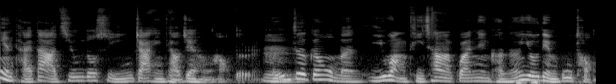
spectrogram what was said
念台大几乎都是已经家庭条件很好的人，可是这跟我们以往提倡的观念可能有点不同。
